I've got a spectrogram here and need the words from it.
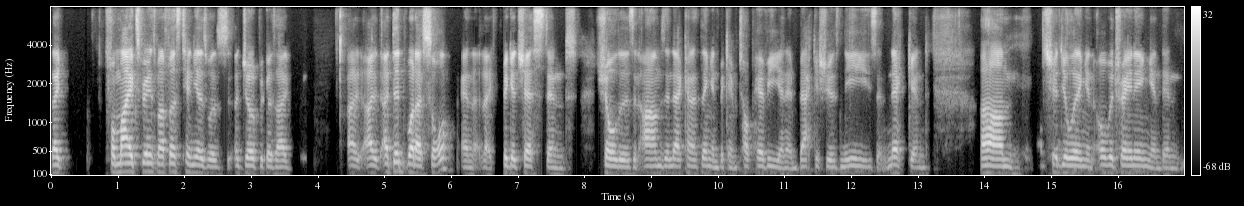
like from my experience, my first 10 years was a joke because I, I, I did what I saw and like bigger chest and shoulders and arms and that kind of thing and became top heavy and then back issues, knees and neck and um, scheduling and overtraining and then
